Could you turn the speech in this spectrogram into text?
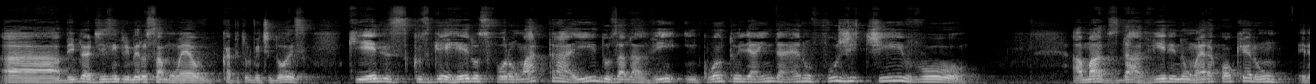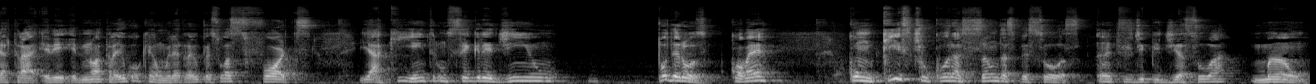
A Bíblia diz em 1 Samuel, capítulo 22, que eles, que os guerreiros foram atraídos a Davi enquanto ele ainda era um fugitivo. Amados, Davi ele não era qualquer um. Ele, ele, ele não atraiu qualquer um, ele atraiu pessoas fortes. E aqui entra um segredinho poderoso. Qual é? Conquiste o coração das pessoas antes de pedir a sua mão.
